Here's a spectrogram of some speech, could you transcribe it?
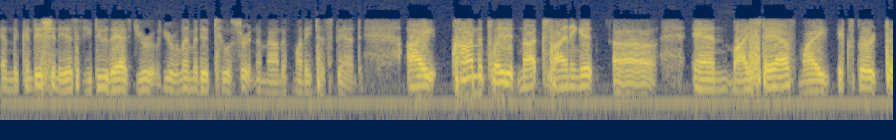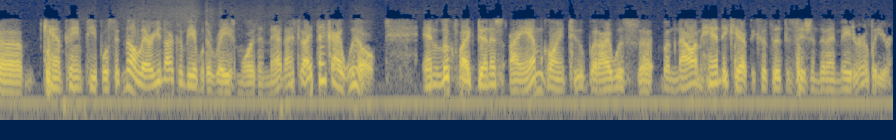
and the condition is if you do that, you're you're limited to a certain amount of money to spend. I contemplated not signing it, uh, and my staff, my expert uh, campaign people said, "No, Larry, you're not going to be able to raise more than that." And I said, "I think I will." And it looked like Dennis, I am going to, but I was, uh, but now I'm handicapped because of the decision that I made earlier.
